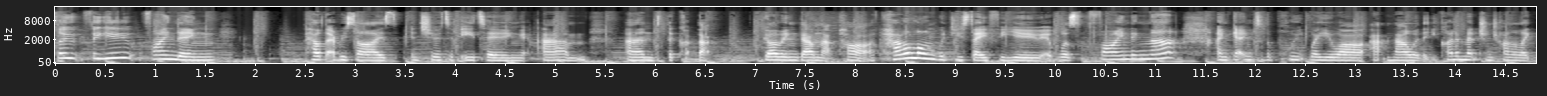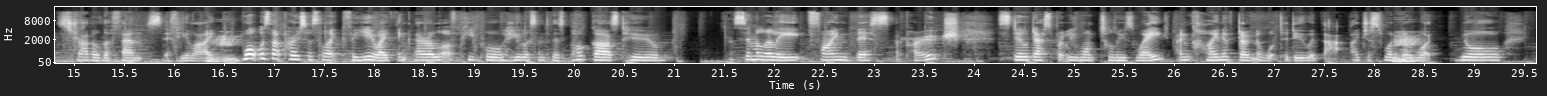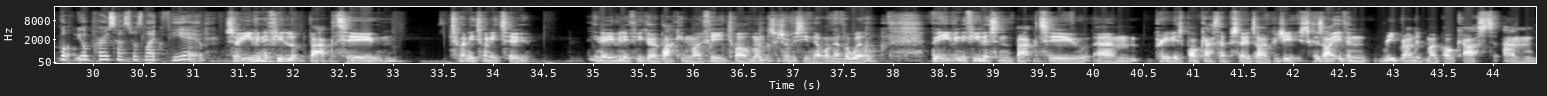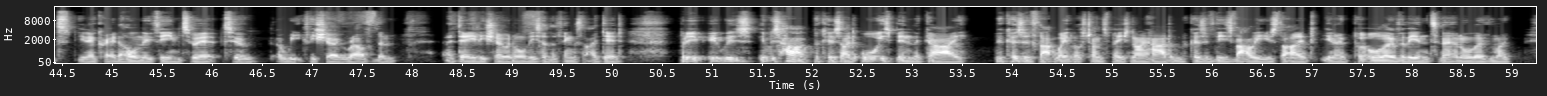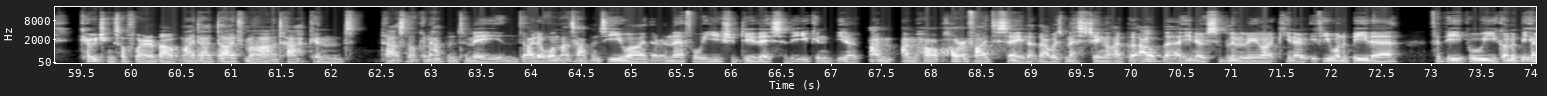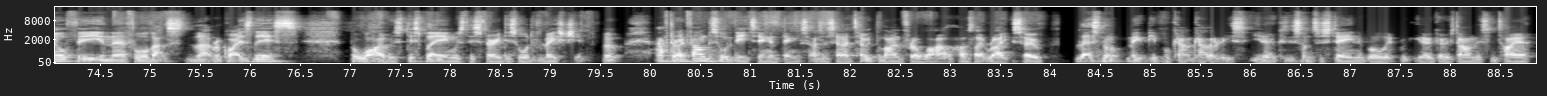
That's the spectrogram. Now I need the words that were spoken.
So for you, finding health at every size, intuitive eating, um, and the, that going down that path, how long would you say for you it was finding that and getting to the point where you are at now with it? You kind of mentioned trying to like straddle the fence, if you like. Mm-hmm. What was that process like for you? I think there are a lot of people who listen to this podcast who similarly find this approach still desperately want to lose weight and kind of don't know what to do with that i just wonder mm. what your what your process was like for you so even if you look back to 2022 you know even if you go back in my feed 12 months which obviously no one ever will but even if you listen back to um, previous podcast episodes i produced because i even rebranded my podcast and you know created a whole new theme to it to a weekly show rather than a daily show and all these other things that I did. But it, it was it was hard because I'd always been the guy because of that weight loss transformation I had and because of these values that I'd, you know, put all over the internet and all over my coaching software about my dad died from a heart attack and that's not going to happen to me and I don't want that to happen to you either and therefore you should do this so that you can you know I'm I'm horrified to say that that was messaging that I put out there you know subliminally like you know if you want to be there for people, you've got to be healthy, and therefore that's that requires this. But what I was displaying was this very disordered relationship. But after I'd found disordered eating and things, as I said, I toed the line for a while. I was like, right, so let's not make people count calories, you know, because it's unsustainable. It you know goes down this entire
